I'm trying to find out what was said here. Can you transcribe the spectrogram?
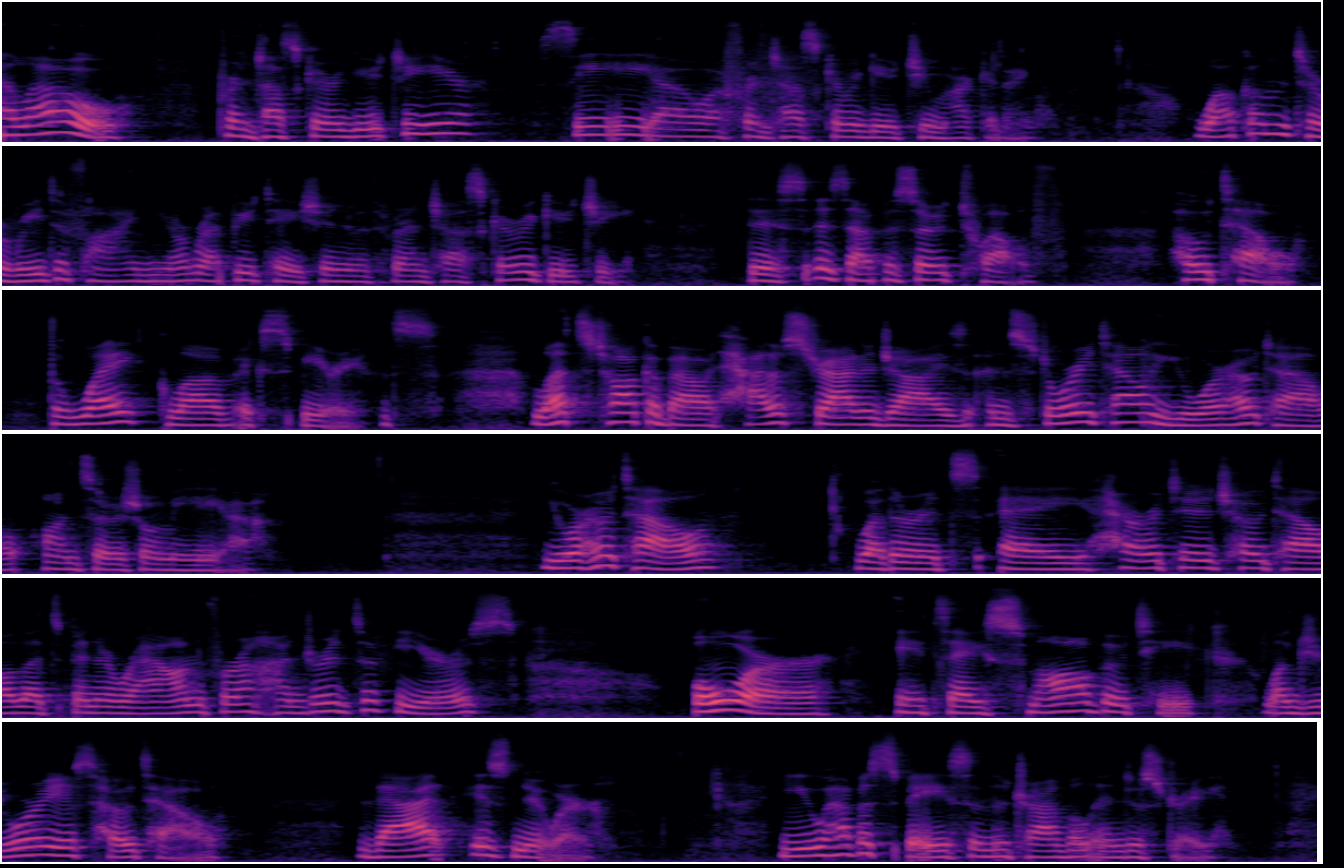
Hello, Francesca Rigucci here, CEO of Francesca Rigucci Marketing. Welcome to Redefine Your Reputation with Francesca Rigucci. This is episode 12 Hotel, the White Glove Experience. Let's talk about how to strategize and storytell your hotel on social media. Your hotel, whether it's a heritage hotel that's been around for hundreds of years, or it's a small boutique, luxurious hotel that is newer. You have a space in the travel industry.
